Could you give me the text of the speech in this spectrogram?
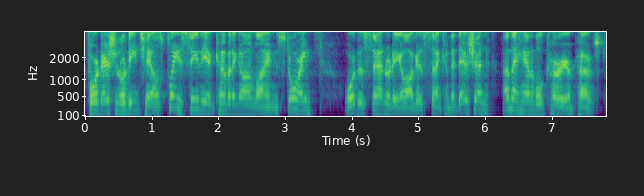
For additional details, please see the accompanying online story or the Saturday, August 2nd edition of the Hannibal Courier Post.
